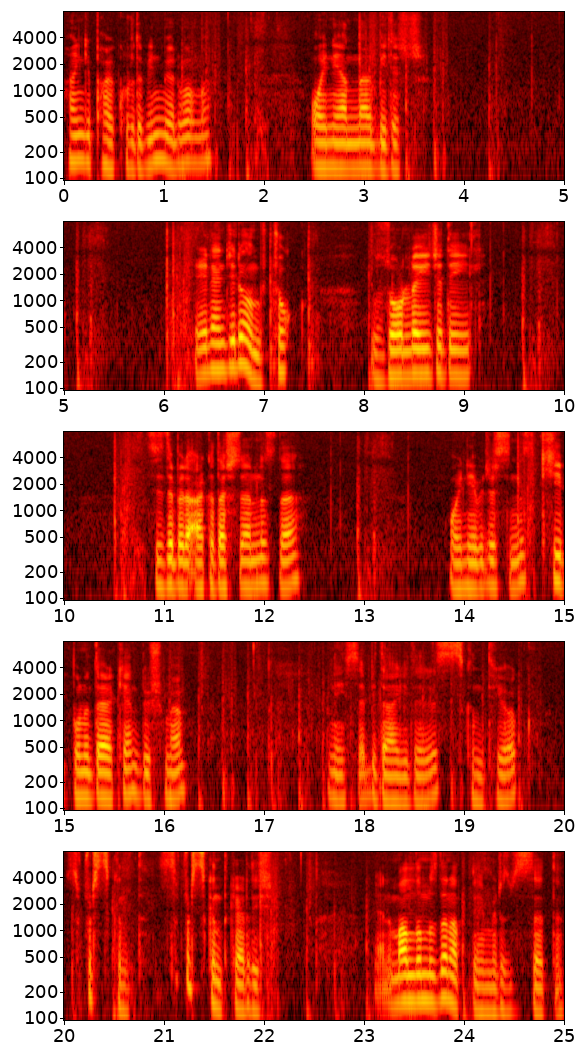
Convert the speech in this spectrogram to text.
Hangi parkurda bilmiyorum ama. Oynayanlar bilir. Eğlenceli olmuş. Çok zorlayıcı değil. Siz de böyle arkadaşlarınızla oynayabilirsiniz ki bunu derken düşmem. Neyse bir daha gideriz. Sıkıntı yok. Sıfır sıkıntı. Sıfır sıkıntı kardeşim. Yani mallığımızdan atlayamıyoruz biz zaten.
